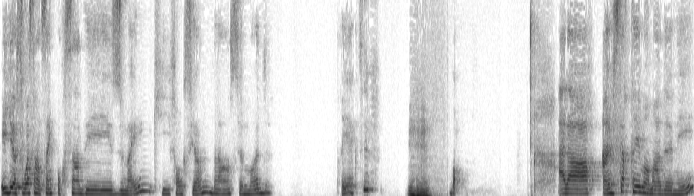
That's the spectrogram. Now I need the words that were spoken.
Et il y a 65% des humains qui fonctionnent dans ce mode réactif. Mhm. Bon. Alors, à un certain moment donné,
